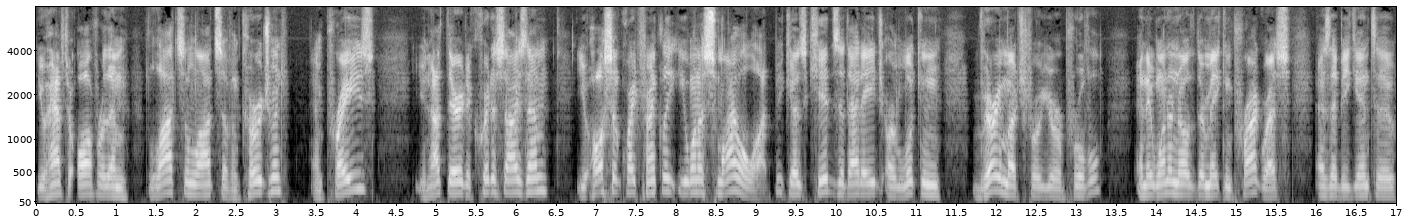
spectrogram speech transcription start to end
You have to offer them lots and lots of encouragement and praise. You're not there to criticize them. You also, quite frankly, you want to smile a lot because kids at that age are looking very much for your approval and they want to know that they're making progress as they begin to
